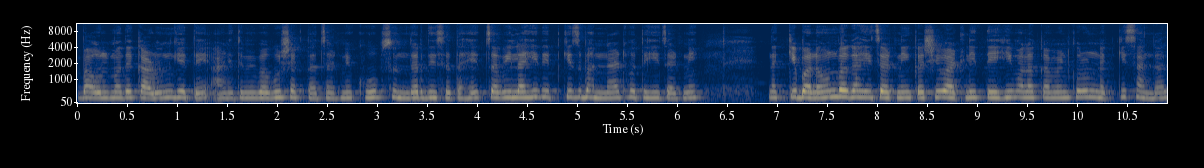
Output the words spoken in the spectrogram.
बाऊलमध्ये काढून घेते आणि तुम्ही बघू शकता चटणी खूप सुंदर दिसत आहे. चवीलाही तितकीच भन्नाट होते ही चटणी. नक्की बनवून बघा ही चटणी कशी वाटली तेही मला कमेंट करून नक्की सांगाल.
